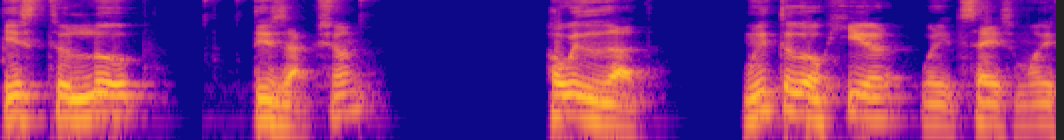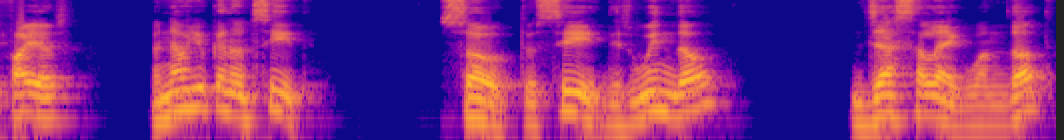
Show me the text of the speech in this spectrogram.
is to loop this action. How we do that? We need to go here where it says modifiers, but now you cannot see it. So to see this window, just select one dot,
